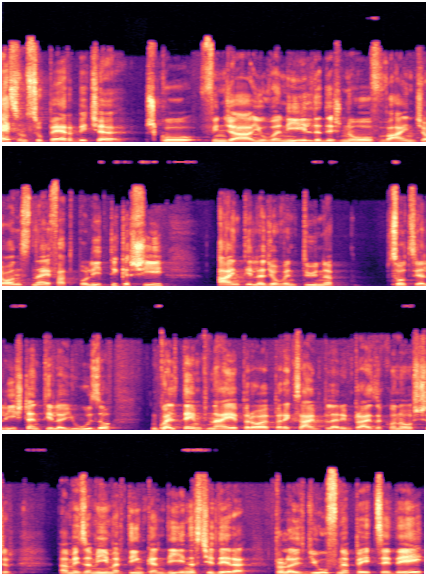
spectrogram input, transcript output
È un superbice, sco fin già juvenil, de 19, va in Jones, ne fatto politica, sì, anche la gioventù socialista, anche l'aiuso. In quel tempo ne però, per esempio, l'impresa conoscere a mes amici Martin Candinas, ci era pro la giovane PCD,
